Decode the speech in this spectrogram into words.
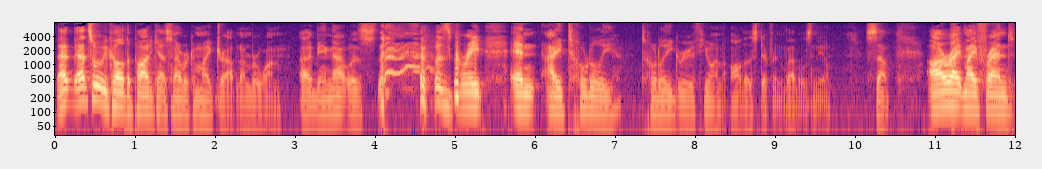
That that's what we call the podcast network a mic drop number one. I mean that was that was great, and I totally totally agree with you on all those different levels, Neil. So, all right, my friend,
